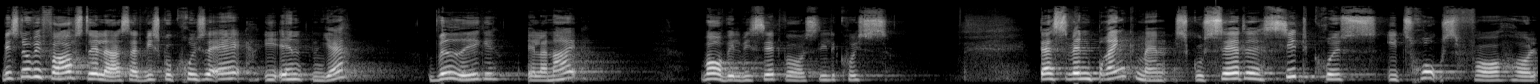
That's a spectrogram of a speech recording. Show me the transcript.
Hvis nu vi forestiller os, at vi skulle krydse af i enten ja, ved ikke eller nej, hvor vil vi sætte vores lille kryds? Da Svend Brinkmann skulle sætte sit kryds i trosforhold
